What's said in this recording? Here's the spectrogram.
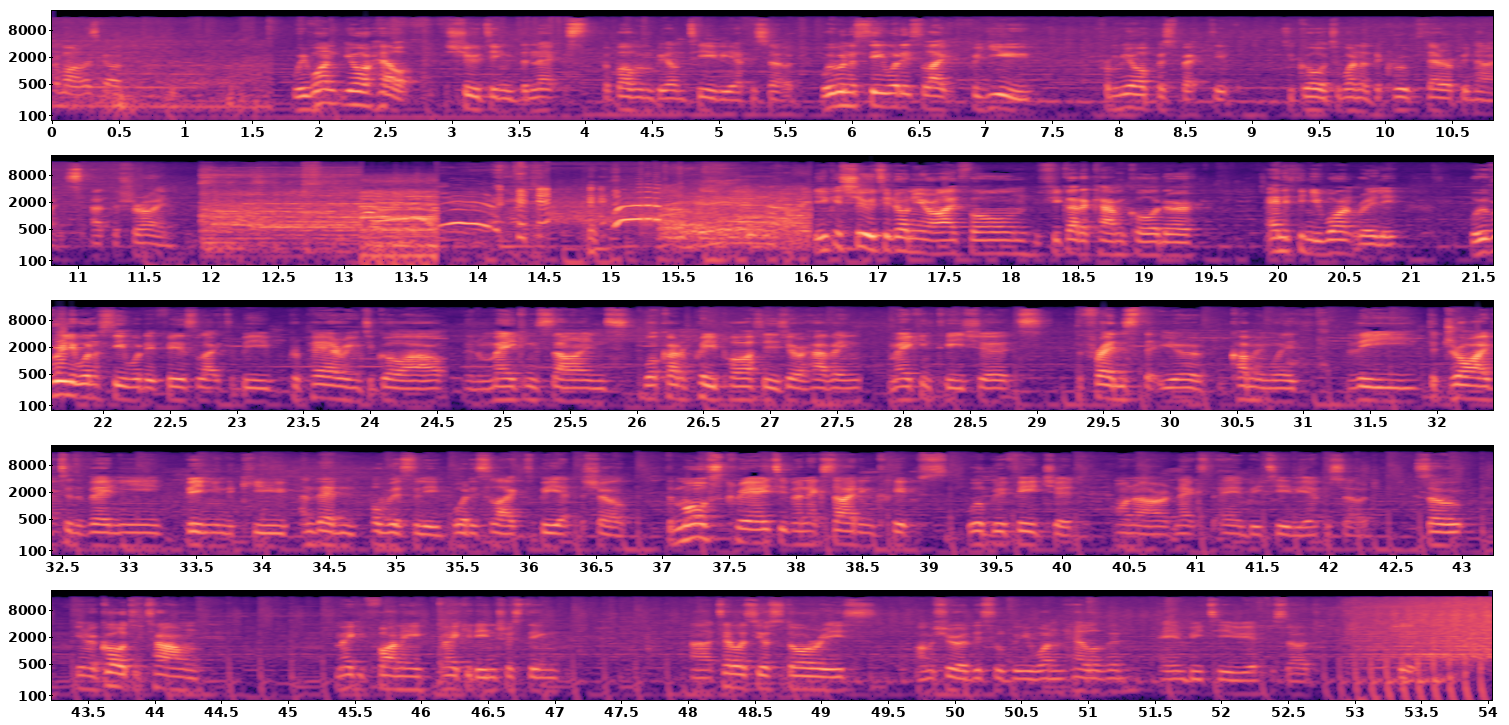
Come on, let's go. We want your help shooting the next Above and Beyond TV episode. We want to see what it's like for you, from your perspective, to go to one of the group therapy nights at the shrine. you can shoot it on your iPhone, if you got a camcorder, anything you want really. We really want to see what it feels like to be preparing to go out, you know, making signs, what kind of pre-parties you're having, making t-shirts, the friends that you're coming with, the the drive to the venue, being in the queue, and then obviously what it's like to be at the show. The most creative and exciting clips will be featured on our next A&B TV episode. So, you know, go to town, make it funny, make it interesting, uh, tell us your stories. I'm sure this will be one hell of an A&B TV episode. Cheers.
